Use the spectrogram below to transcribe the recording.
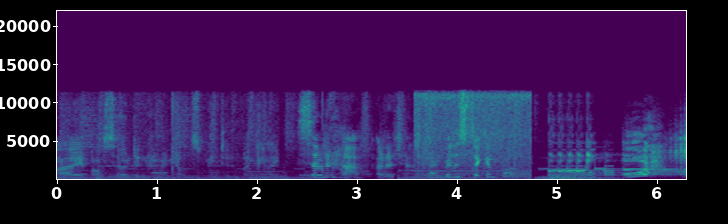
I also didn't have my nails painted. I mean like seven and a half out of ten. Time for the second photo. Nope, boy.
